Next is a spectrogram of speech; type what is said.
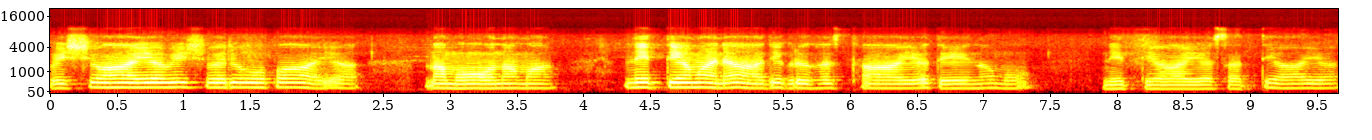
വിശ്വായ വിശ്വരൂപായ നമോ നമ. നിത്യമനാദിഗൃഹസ്ഥായ തേ നമോ. നിത്യായ സത്യായ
